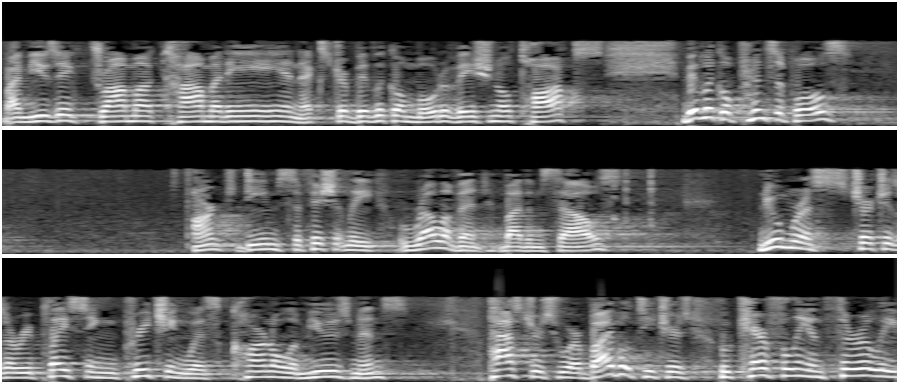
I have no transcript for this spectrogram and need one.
by music, drama, comedy, and extra biblical motivational talks. Biblical principles aren't deemed sufficiently relevant by themselves. Numerous churches are replacing preaching with carnal amusements. Pastors who are Bible teachers who carefully and thoroughly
